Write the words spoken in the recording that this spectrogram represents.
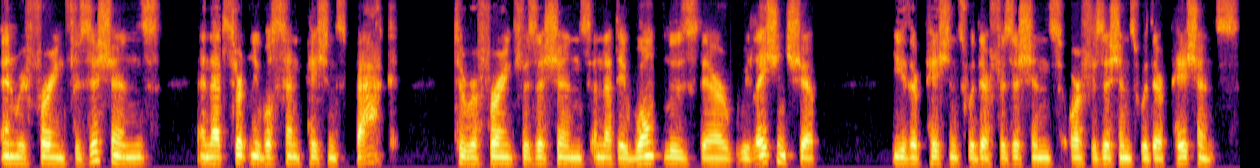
and referring physicians, and that certainly will send patients back to referring physicians and that they won't lose their relationship, either patients with their physicians or physicians with their patients.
